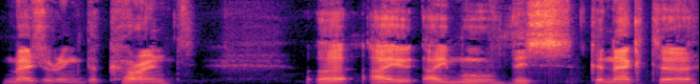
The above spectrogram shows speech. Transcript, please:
measuring the current uh, I, I move this connector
